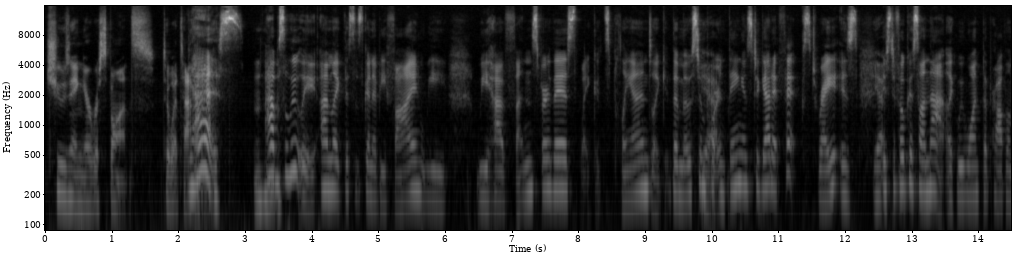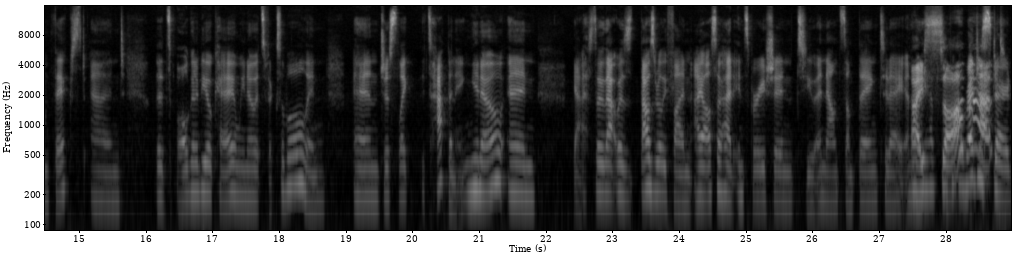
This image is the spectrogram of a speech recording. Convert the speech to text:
choosing your response to what's happening. yes. Mm-hmm. Absolutely. I'm like this is gonna be fine. We we have funds for this. Like it's planned. Like the most Yeah. important thing is to get it fixed right? Is Yeah. is to focus on that. Like we want the problem fixed and it's all gonna be okay and we know it's fixable and and just like it's happening you know? And yeah so that was that was really fun i also had inspiration to announce something today and I, I already two saw registered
